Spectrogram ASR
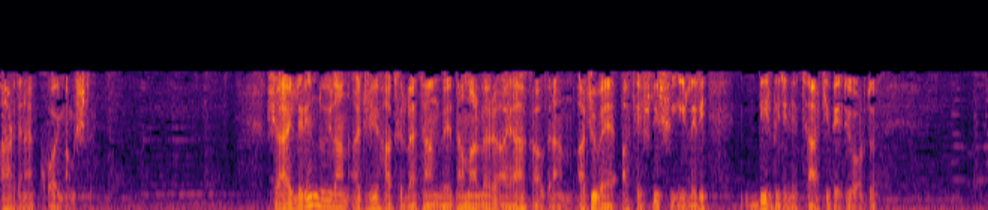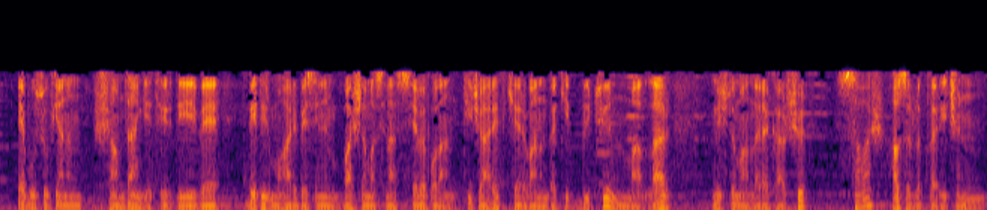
ardına koymamıştı. Şairlerin duyulan acıyı hatırlatan ve damarları ayağa kaldıran acı ve ateşli şiirleri birbirini takip ediyordu. Ebu Sufyan'ın Şam'dan getirdiği ve Bedir Muharebesi'nin başlamasına sebep olan ticaret kervanındaki bütün mallar Müslümanlara karşı savaş hazırlıkları için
